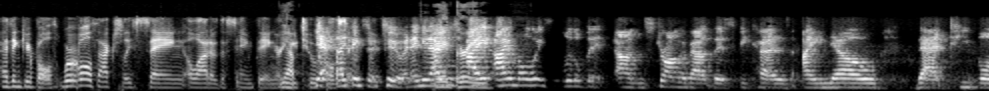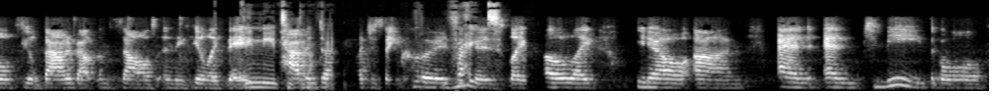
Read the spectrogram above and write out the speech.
I think you're both. We're both actually saying a lot of the same thing. Or Yep. you two? are Yes, both I think so too. And I mean, I, I just, agree. I, I'm always a little bit um, strong about this because I know that people feel bad about themselves and they feel like they, They need to haven't done as much as they could Right. because, like, oh, like you know, um, and and to me, the goal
